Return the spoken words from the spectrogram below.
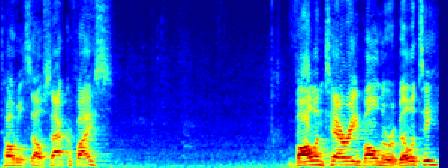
total self sacrifice, voluntary vulnerability,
